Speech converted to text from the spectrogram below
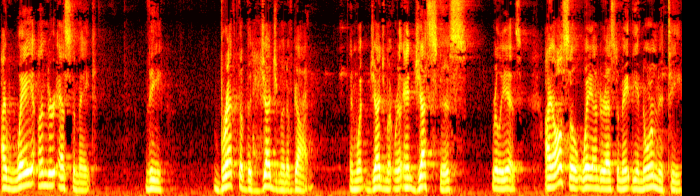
I way underestimate the breadth of the judgment of God and what judgment really, and justice really is. I also way underestimate the enormity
